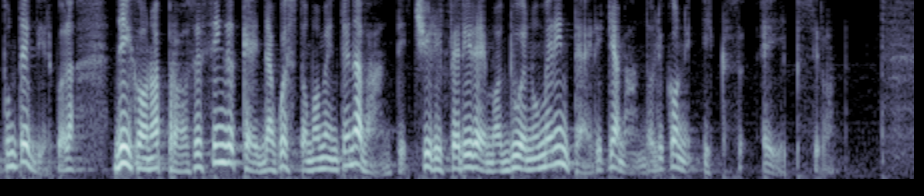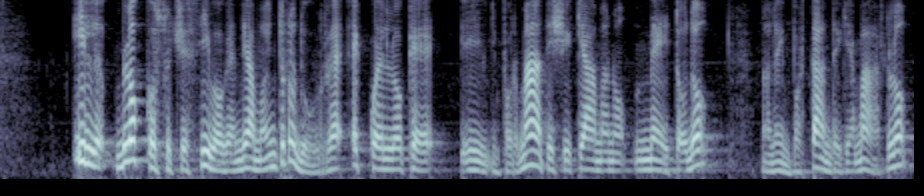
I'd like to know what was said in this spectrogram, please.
punto e virgola, dicono a processing che da questo momento in avanti ci riferiremo a due numeri interi chiamandoli con x e y. Il blocco successivo che andiamo a introdurre è quello che gli informatici chiamano metodo, non è importante chiamarlo,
